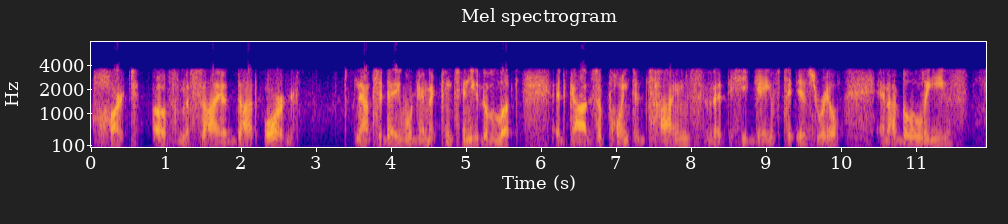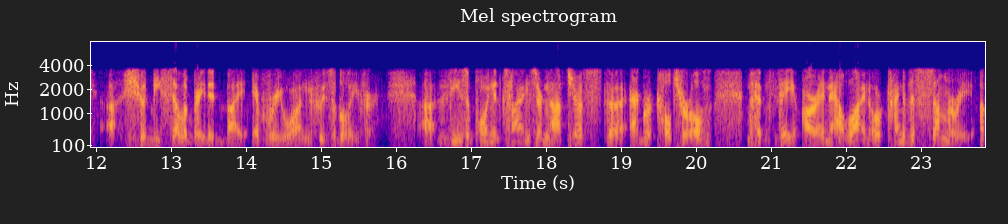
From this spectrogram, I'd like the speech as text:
heartofmessiah.org. Now, today we're going to continue to look at God's appointed times that He gave to Israel, and I believe uh, should be celebrated by everyone who's a believer. Uh, these appointed times are not just uh, agricultural, but they are an outline or kind of a summary of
